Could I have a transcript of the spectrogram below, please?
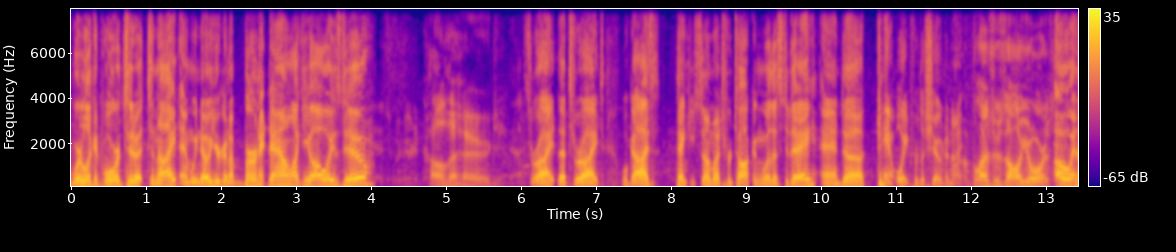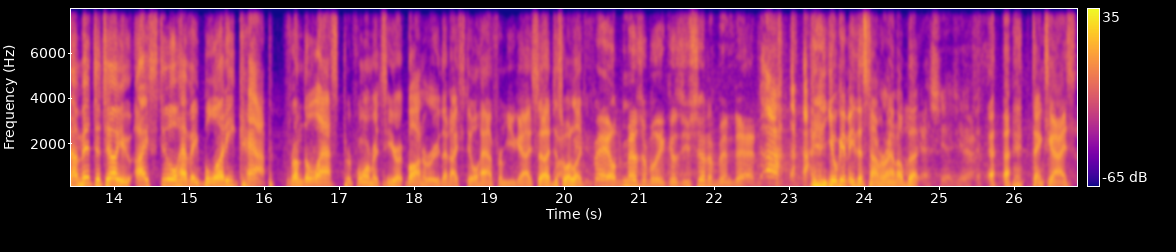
we're looking forward to it tonight, and we know you're going to burn it down like you always do. We're here to call the herd. That's right. That's right. Well, guys, thank you so much for talking with us today, and uh, can't wait for the show tonight. The pleasure's all yours. Oh, and I meant to tell you, I still have a bloody cap from the last performance here at Bonnaroo that I still have from you guys. So I just want to let you. Failed miserably because you should have been dead. You'll get me this time around, I'll bet. Yes, yes, yes. Thanks, guys.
